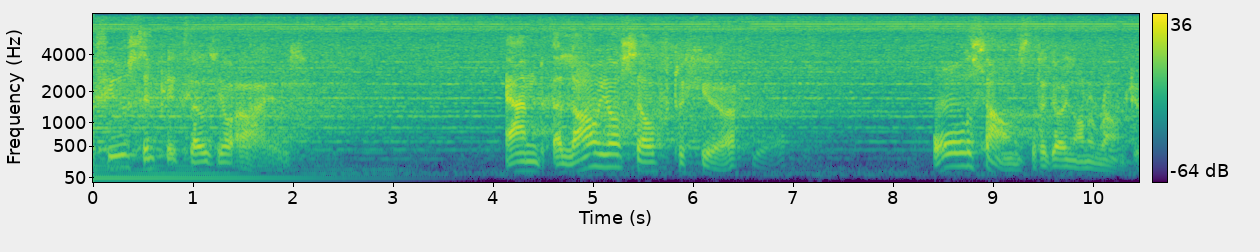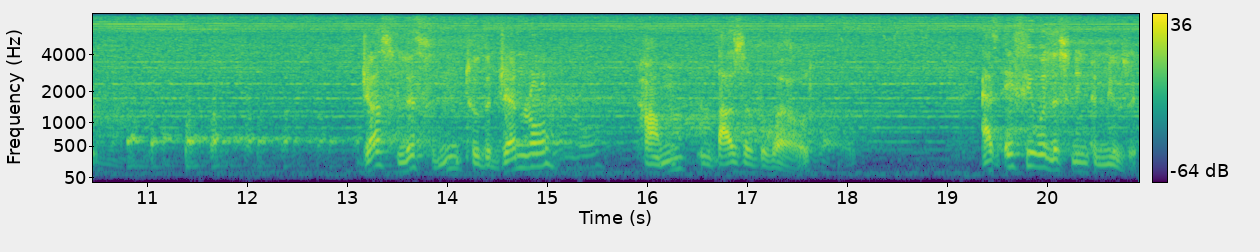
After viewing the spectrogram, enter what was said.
If you simply close your eyes and allow yourself to hear all the sounds that are going on around you, just listen to the general hum and buzz of the world as if you were listening to music.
